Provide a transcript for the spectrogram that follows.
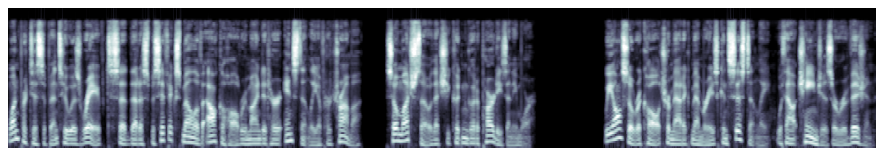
One participant who was raped said that a specific smell of alcohol reminded her instantly of her trauma, so much so that she couldn't go to parties anymore. We also recall traumatic memories consistently without changes or revision.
